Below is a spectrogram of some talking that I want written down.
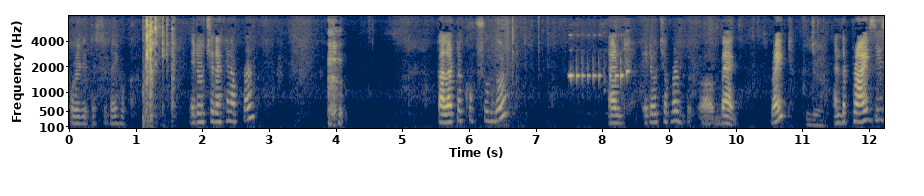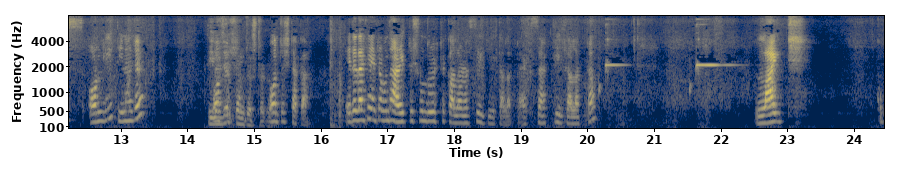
পরে যেতেছে, যাই হোক। এটা হচ্ছে, দেখেন আপনার। কালারটা খুব সুন্দর। অ্যান্ড এটা হচ্ছে আপনার bag right and the price is only তিন হাজার তিন হাজার পঞ্চাশ টাকা। পঞ্চাশ টাকা। এটা দেখেন এটার মধ্যে আরেকটা সুন্দর একটা কালার আছে এই যে কালারটা এক্স্যাক্টলি কালারটা লাইট খুব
